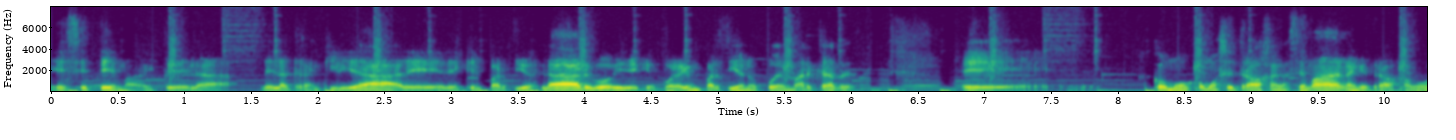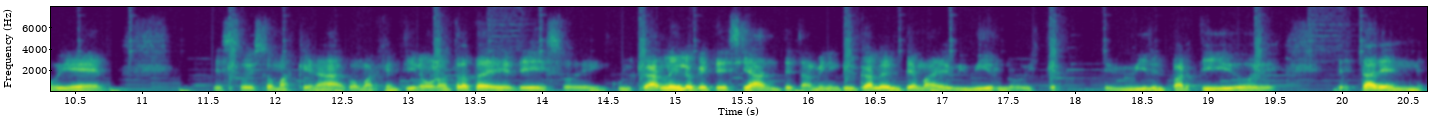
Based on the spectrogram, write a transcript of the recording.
ese tema ¿viste? De, la, de la tranquilidad, de, que el partido es largo y de que por ahí un partido no puede marcar cómo, cómo se trabaja en la semana, que trabajamos bien. Eso, eso más que nada. Como argentino uno trata de, eso, de inculcarle y lo que te decía antes, también inculcarle el tema de vivirlo, ¿viste? De vivir el partido, de, estar en,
